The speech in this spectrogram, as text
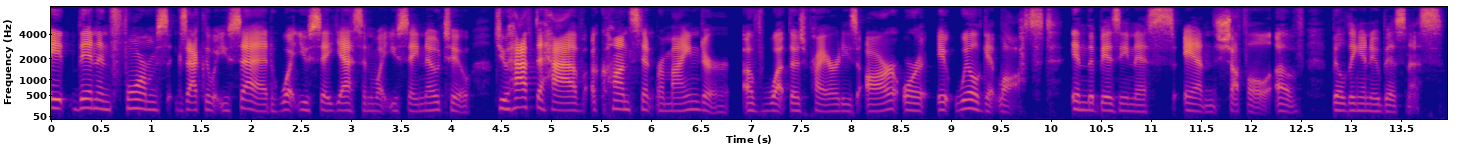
it then informs exactly what you said, what you say yes and what you say no to. Do you have to have a constant reminder of what those priorities are, or it will get lost in the busyness and shuffle of building a new business.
